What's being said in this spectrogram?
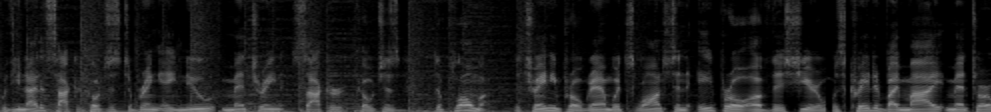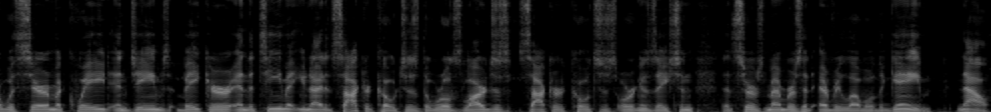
with United Soccer Coaches to bring a new mentoring soccer coaches diploma. The training program, which launched in April of this year, was created by MiMentor with Sarah McQuaid and James Baker and the team at United Soccer Coaches, the world's largest soccer coaches organization that serves members at every level of the game. Now,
